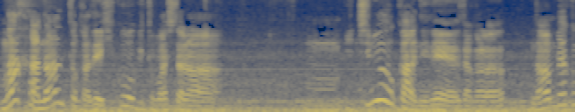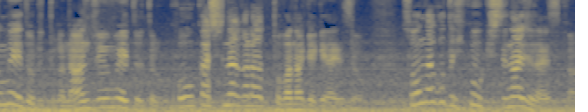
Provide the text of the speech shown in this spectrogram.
マッハなんとかで飛行機飛ばしたら、1秒間にね、だから何百メートルとか何十メートルとか降下しながら飛ばなきゃいけないんですよ。そんなこと飛行機してないじゃないですか。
